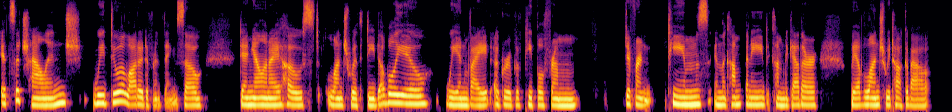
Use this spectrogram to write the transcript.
it's a challenge. We do a lot of different things. So, Danielle and I host lunch with DW. We invite a group of people from different teams in the company to come together. We have lunch. We talk about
